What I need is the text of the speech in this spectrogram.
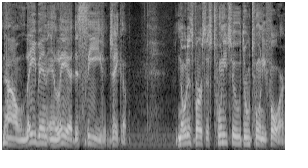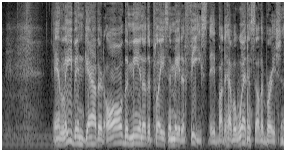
Now, Laban and Leah deceive Jacob. Notice verses 22 through 24. And Laban gathered all the men of the place and made a feast. They about to have a wedding celebration.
